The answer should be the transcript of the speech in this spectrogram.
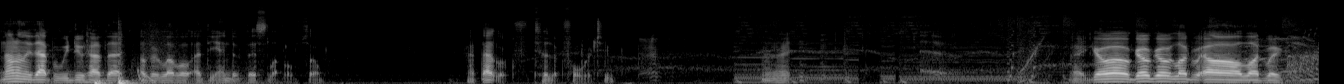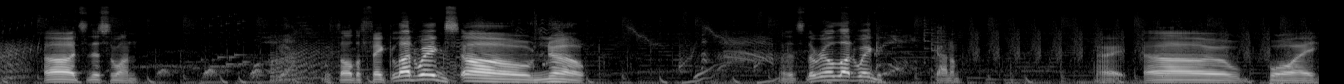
Not only that, but we do have that other level at the end of this level, so got that look to look forward to. All right. All right, go, go, go, Ludwig. Oh, Ludwig. Oh, it's this one. With all the fake Ludwigs. Oh, no. That's the real Ludwig. Got him. Alright. Oh, boy.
